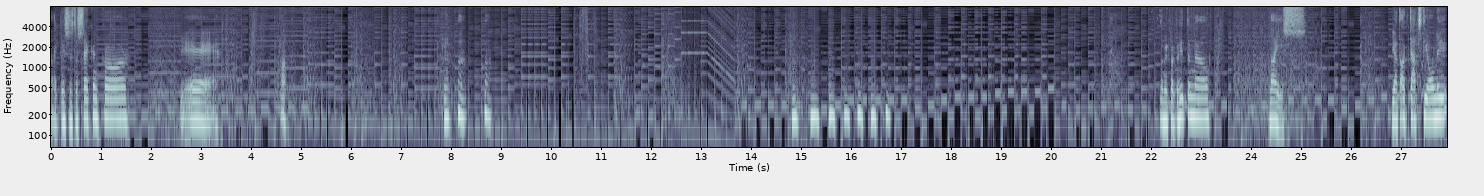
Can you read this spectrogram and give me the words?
Like this is the second car. Yeah. Fuck. Try to hit them now. Nice. Yeah, that, that's the only,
